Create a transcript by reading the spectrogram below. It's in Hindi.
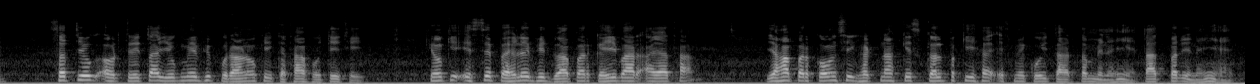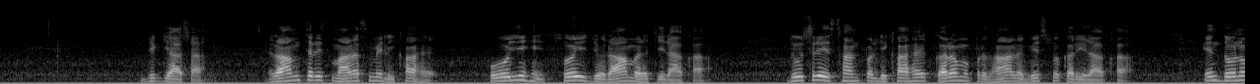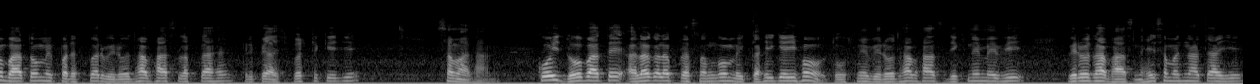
सतयुग और त्रेता युग में भी पुराणों की कथा होती थी, क्योंकि इससे पहले भी द्वापर कई बार आया था। यहाँ पर कौन सी घटना किस कल्प की है, इसमें कोई तारतम्य नहीं है, तात्पर्य नहीं है। जिज्ञासा। रामचरित मानस में लिखा है हो ही सोई जो राम रचि राखा। दूसरे स्थान पर लिखा है, कर्म प्रधान विश्व करी राखा। इन दोनों बातों में परस्पर विरोधाभास लगता है। कृपया स्पष्ट कीजिए। समाधान। कोई दो बातें अलग अलग प्रसंगों में कही गई हो तो उसमें विरोधाभास दिखने में भी विरोधाभास नहीं समझना चाहिए।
